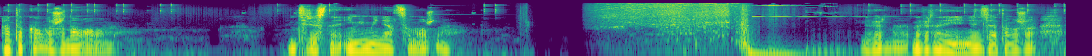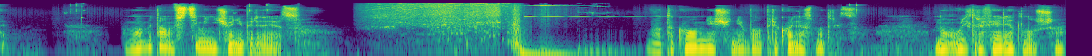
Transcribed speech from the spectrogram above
А такого же навалом. Интересно, ими меняться можно? Наверное, наверное, не, нельзя, там уже... По-моему, там в стиме ничего не передается. Вот такого меня еще не было. Прикольно смотрится. Но ультрафиолет лучше.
